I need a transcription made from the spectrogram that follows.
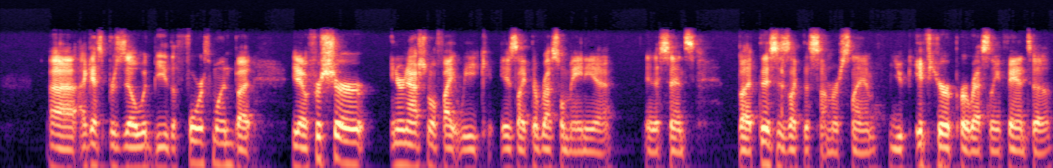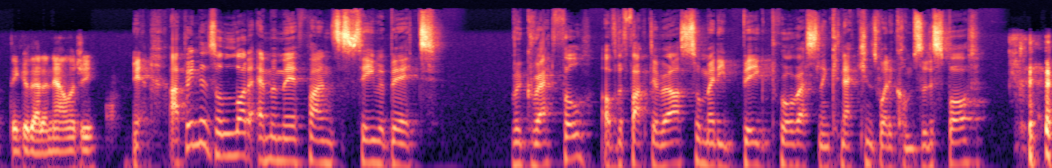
Uh, I guess Brazil would be the fourth one, but you know for sure, International Fight Week is like the WrestleMania in a sense. But this is like the SummerSlam. You, if you're a pro wrestling fan, to think of that analogy. Yeah, I think there's a lot of MMA fans that seem a bit regretful of the fact there are so many big pro wrestling connections when it comes to the sport.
